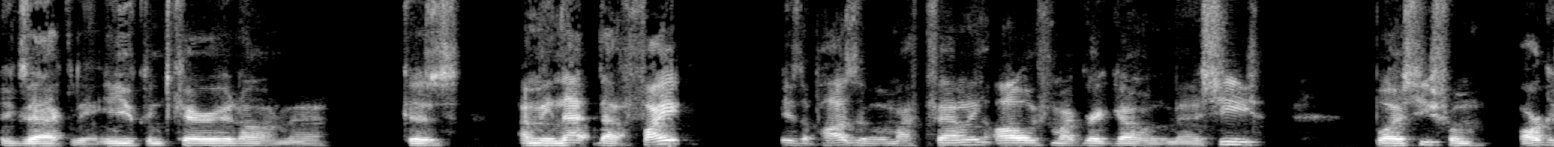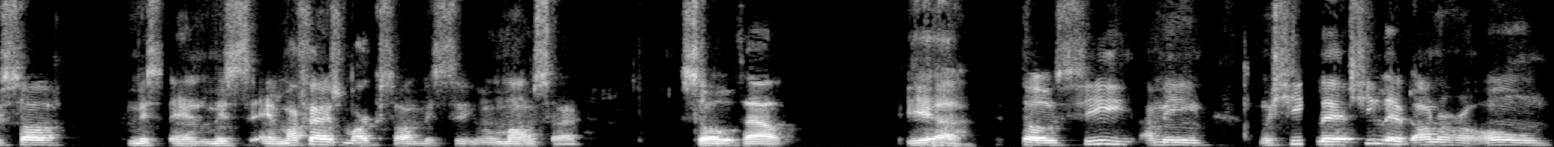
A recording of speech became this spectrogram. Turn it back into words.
Exactly, and you can carry it on, man. Because I mean that that fight is a positive of my family, all the way from my great grandmother, man. She, boy, she's from Arkansas, Miss and Miss and my family's from Arkansas, Mississippi, on my mom's side. So South. Yeah. So she, I mean, when she lived, she lived on her own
